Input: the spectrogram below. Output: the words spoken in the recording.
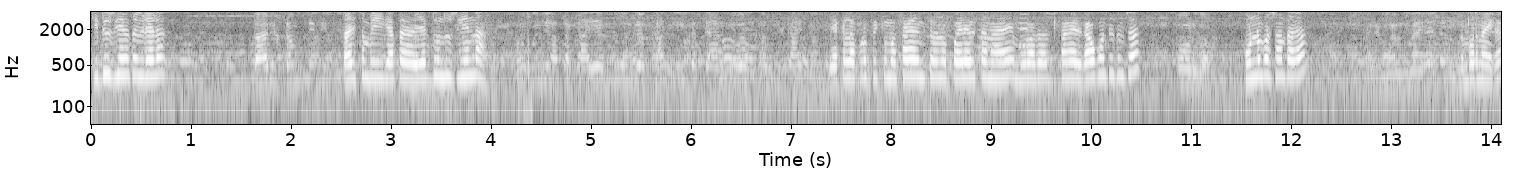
किती दिवस घेणार विलायला? तारीख संपली तारीख संपली. आता एक दोन दिवस घेईन ना? म्हणजे आता काय एक लाख रुपये किंमत सांगाल मित्रांनो पहिल्या विताना आहे. मुराद सांगायचं गाव कोणतं तुमचं? फोन नंबर सांगता का? नंबर नाही का?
